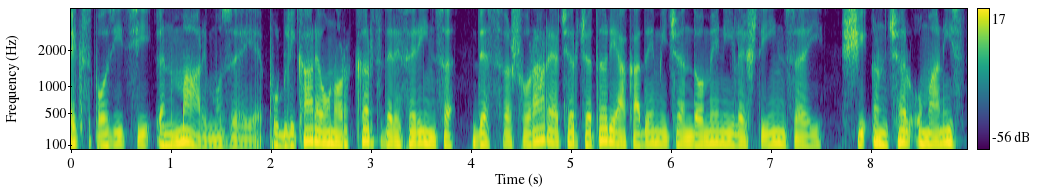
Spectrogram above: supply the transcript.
expoziții în mari muzee, publicarea unor cărți de referință, desfășurarea cercetării academice în domeniile științei și în cel umanist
